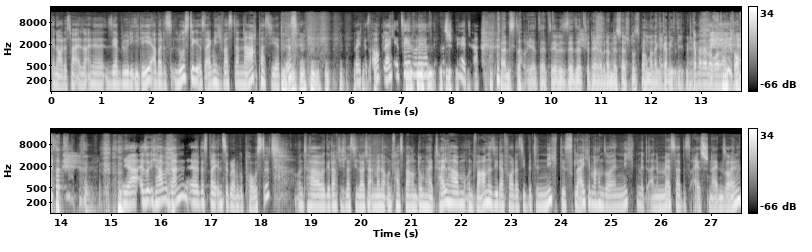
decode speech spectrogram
Genau, das war also eine sehr blöde Idee. Aber das Lustige ist eigentlich, was danach passiert ist. Soll ich das auch gleich erzählen oder erst etwas später? Kannst du auch jetzt erzählen, das ist sensationell. Aber dann müssen wir Schluss machen, weil dann kann ich nicht mehr. Kann man da noch einen draufsetzen? ja, also ich habe dann äh, das bei Instagram gepostet und habe gedacht, ich lasse die Leute an meiner unfassbaren Dummheit teilhaben und warne sie davor, dass sie bitte nicht das Gleiche machen sollen, nicht mit einem Messer das Eis schneiden sollen.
